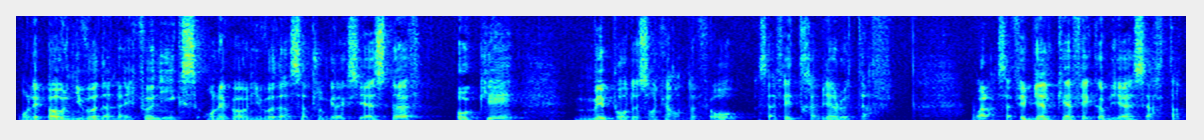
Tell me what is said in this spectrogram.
On n'est pas au niveau d'un iPhone X, on n'est pas au niveau d'un Samsung Galaxy S9, ok, mais pour 249 euros, ça fait très bien le taf. Voilà, ça fait bien le café comme diraient certains.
